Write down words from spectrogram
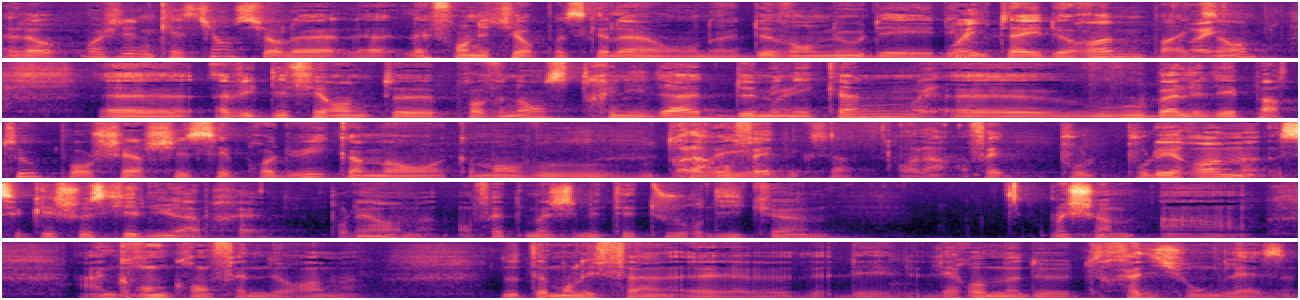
Alors, moi j'ai une question sur la, la, la, fourniture, parce que là, on a devant nous des, des bouteilles de rhum, par oui. exemple. Euh, avec différentes euh, provenances, Trinidad, Dominicaine. Euh, vous vous baladez partout pour chercher ces produits. Comment, comment vous, vous travaillez voilà, en fait, avec ça? Voilà, en fait, pour, pour les rhums, c'est quelque chose qui est venu après, pour les mmh. rhums. En fait, moi, je m'étais toujours dit que. Moi, je suis un, un, un grand, grand fan de rhum notamment les, fans, euh, les, les rhums de tradition anglaise,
